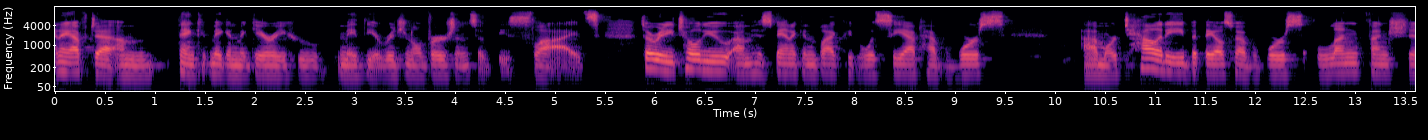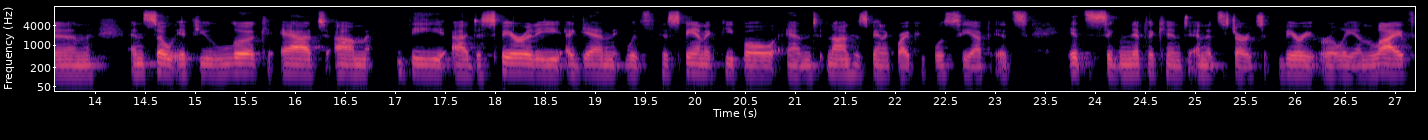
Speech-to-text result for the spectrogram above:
And I have to um, thank Meghan McGarry who made the original versions of these slides. So I already told you um, Hispanic and Black people with CF have worse uh, mortality, but they also have worse lung function. And so if you look at um, the uh, disparity again with Hispanic people and non-Hispanic white people with CF, it's it's significant and it starts very early in life.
